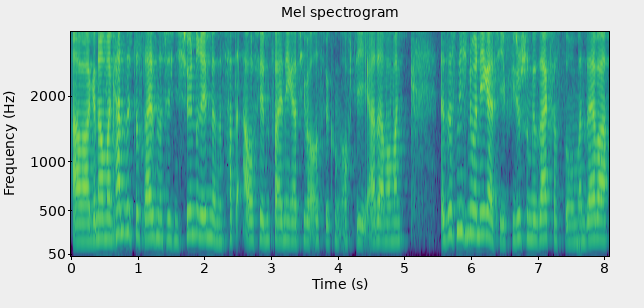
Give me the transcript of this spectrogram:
Aber genau, man kann sich das Reisen natürlich nicht schönreden, denn es hat auf jeden Fall negative Auswirkungen auf die Erde. Aber man, es ist nicht nur negativ, wie du schon gesagt hast. So. Man selber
